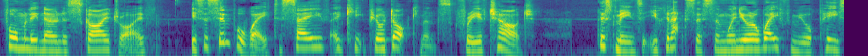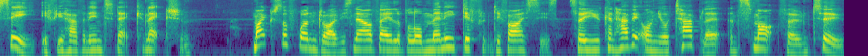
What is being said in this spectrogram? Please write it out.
formerly known as SkyDrive, is a simple way to save and keep your documents free of charge. This means that you can access them when you're away from your PC if you have an internet connection. Microsoft OneDrive is now available on many different devices, so you can have it on your tablet and smartphone too.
